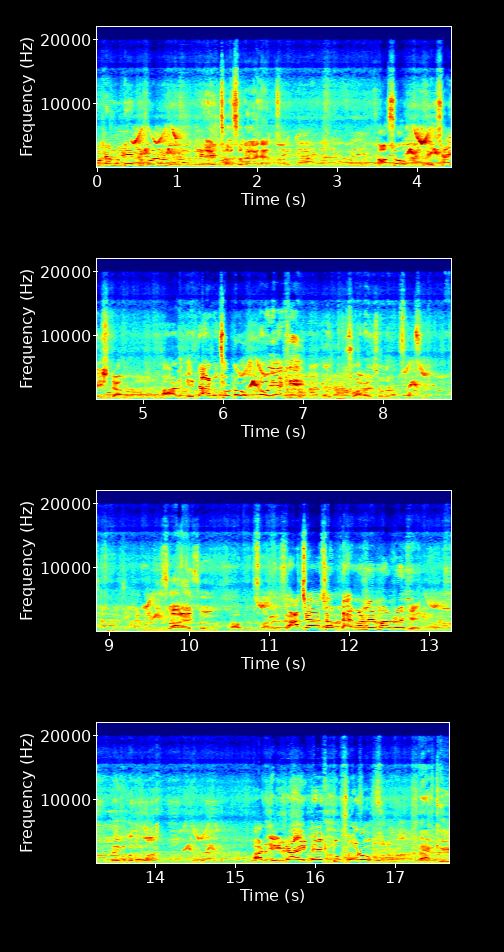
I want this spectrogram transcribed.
মোটামুটি একটু বলুন? এই ছশো টাকা যাচ্ছে। ছশো এই সাইজটা। আর এটা আরও ছোটো? না ওই একই? দুশো আড়াইশো গ্রাম সবসে দুশো আড়াইশো। সব দুশো আড়াইশো। কাঁচা সব ডায়মন্ডের মাল রয়েছে? আর এইটা এটা একটু বড়। একই।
